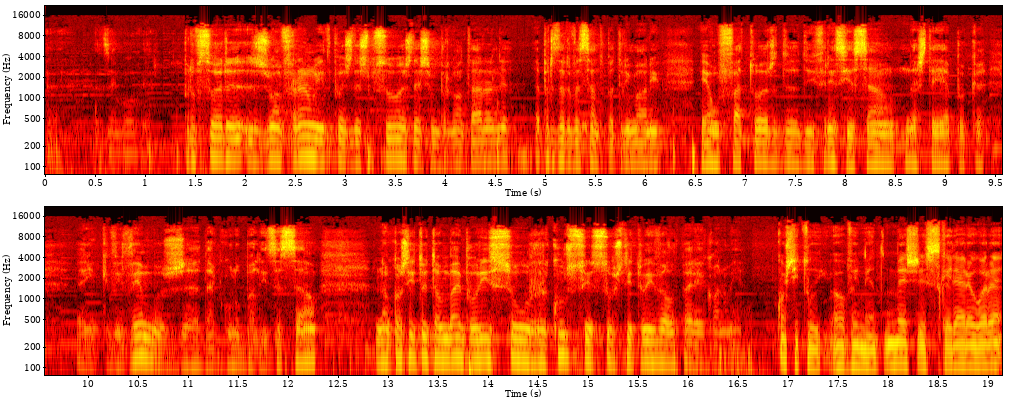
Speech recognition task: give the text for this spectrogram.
eh, a desenvolver. Professor João Ferrão, e depois das pessoas, deixa-me perguntar-lhe: a preservação do património é um fator de diferenciação nesta época em que vivemos, da globalização, não constitui também, por isso, um recurso insubstituível para a economia? Constitui, obviamente, mas se calhar agora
